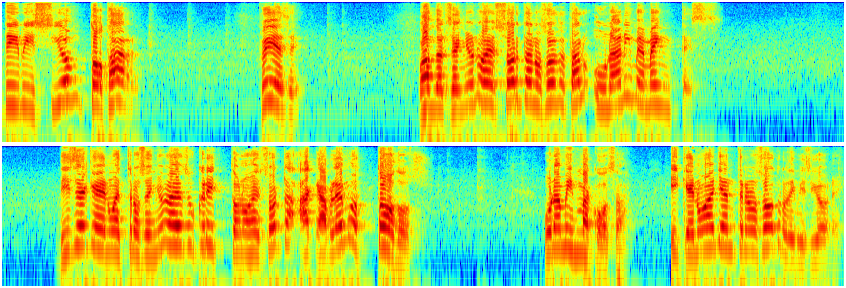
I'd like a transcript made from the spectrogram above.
división total. Fíjese, cuando el Señor nos exhorta a nosotros estar unánimemente. Dice que nuestro Señor Jesucristo nos exhorta a que hablemos todos una misma cosa y que no haya entre nosotros divisiones.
